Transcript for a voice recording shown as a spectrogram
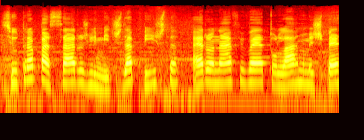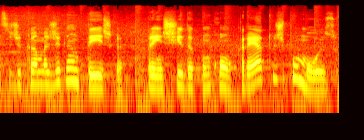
Se ultrapassar os limites da pista, a aeronave vai atolar numa espécie de cama gigantesca, preenchida com concreto espumoso.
